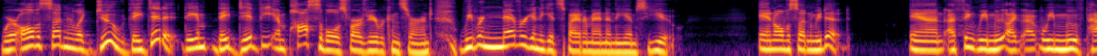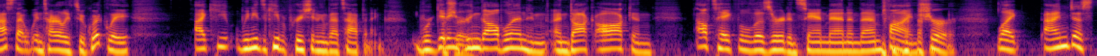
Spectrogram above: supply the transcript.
where all of a sudden we're like, dude, they did it. They they did the impossible as far as we were concerned. We were never going to get Spider-Man in the MCU, and all of a sudden we did and I think we move like uh, we moved past that entirely too quickly. I keep we need to keep appreciating that's happening. We're getting sure. Green Goblin and, and Doc Ock and I'll take the Lizard and Sandman and them. Fine, sure. Like I'm just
